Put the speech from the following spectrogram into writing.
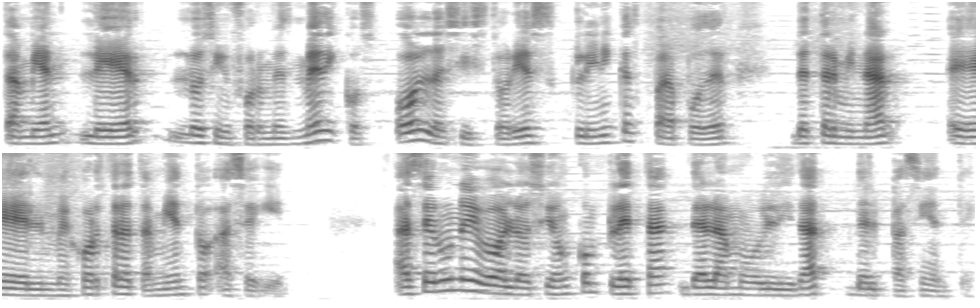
También leer los informes médicos o las historias clínicas para poder determinar el mejor tratamiento a seguir. Hacer una evaluación completa de la movilidad del paciente.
